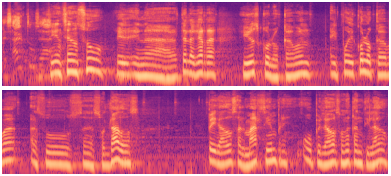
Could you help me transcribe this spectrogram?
exacto. O sea, Sí, en Sensu, el- en la arte de la guerra, ellos colocaban, él, él colocaba a sus eh, soldados pegados al mar siempre, o pegados a un acantilado.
